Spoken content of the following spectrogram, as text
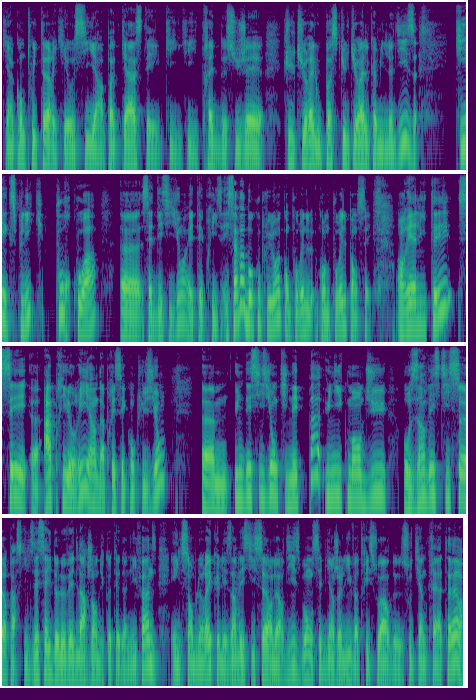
qui est un compte Twitter et qui est aussi un podcast et qui, qui traite de sujets culturels ou post-culturels, comme ils le disent, qui explique pourquoi euh, cette décision a été prise. Et ça va beaucoup plus loin qu'on ne pourrait le penser. En réalité, c'est euh, a priori, hein, d'après ces conclusions, euh, une décision qui n'est pas uniquement due aux investisseurs parce qu'ils essayent de lever de l'argent du côté d'OnlyFans et il semblerait que les investisseurs leur disent bon c'est bien joli votre histoire de soutien de créateurs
